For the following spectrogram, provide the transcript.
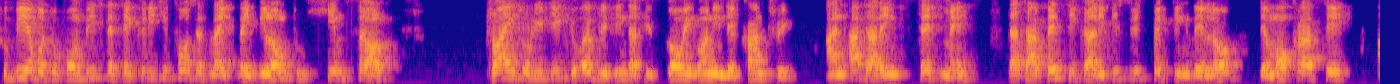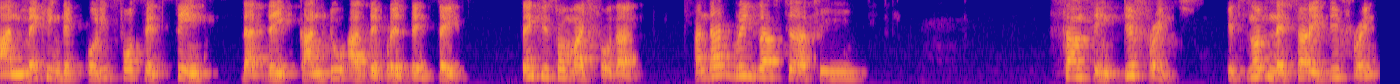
to be able to convince the security forces like they belong to himself, trying to ridicule everything that is going on in the country and uttering statements that are basically disrespecting the law, democracy, and making the police forces think that they can do as the president says. Thank you so much for that. And that brings us to, to something different. It's not necessarily different,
